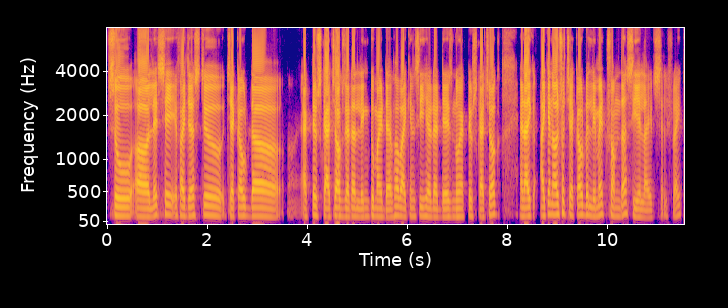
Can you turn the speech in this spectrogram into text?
So uh, let's say if I just uh, check out the active Scratch Orgs that are linked to my dev hub I can see here that there is no active Scratch Org and I, I can also check out the limit from the CLI itself right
